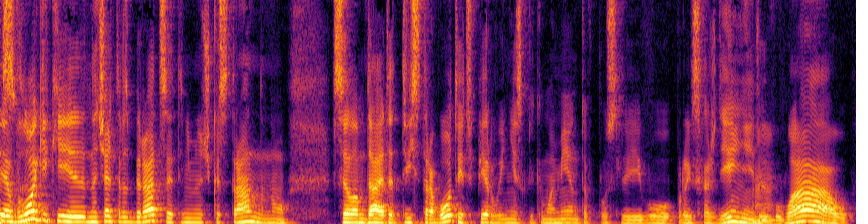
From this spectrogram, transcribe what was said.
Нет, в логике начать разбираться, это немножечко странно, но в целом, да, этот твист работает в первые несколько моментов после его происхождения. Мгм. такой, вау,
